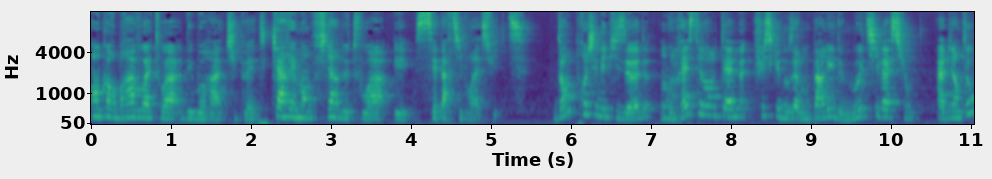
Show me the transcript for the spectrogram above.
encore bravo à toi Déborah, tu peux être carrément fière de toi et c'est parti pour la suite. Dans le prochain épisode, on reste dans le thème puisque nous allons parler de motivation. À bientôt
